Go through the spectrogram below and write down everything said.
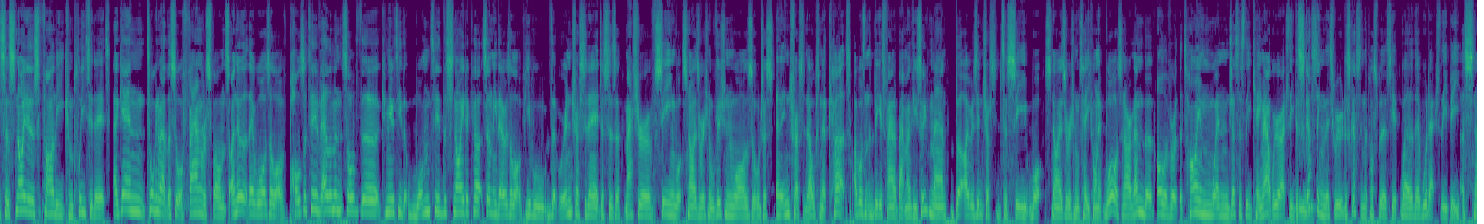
So Snyder's finally completed it. Again, talking about the sort of fan response, I know that there was a lot of positive elements of the community that wanted the Snyder cut. Certainly there was a lot of people that were interested in it just as a matter of seeing what Snyder's original vision was or just an interest in alternate cuts. I wasn't the biggest fan of Batman v Superman, but I was interested to see what Snyder's original take on it was. And I remember Oliver at the time when Justice League came out, we were actually hmm. discussing this. We were discussing the possibility of whether there would actually be a Snyder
